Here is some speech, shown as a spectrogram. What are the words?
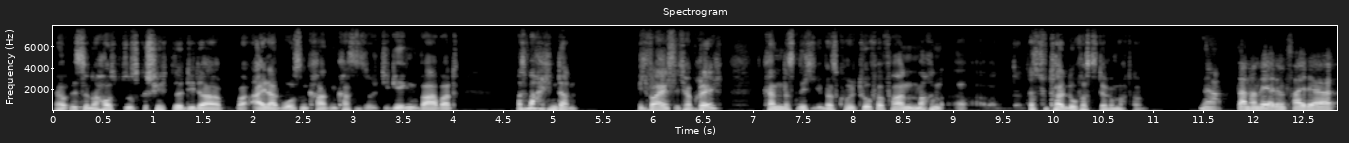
Da ist so mhm. eine Hausbesuchsgeschichte, die da bei einer großen Krankenkasse so durch die Gegend wabert was mache ich denn dann? Ich weiß, ich habe recht, ich kann das nicht über das Korrekturverfahren machen, aber das ist total doof, was die da gemacht haben. Ja, dann haben wir ja den Fall der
